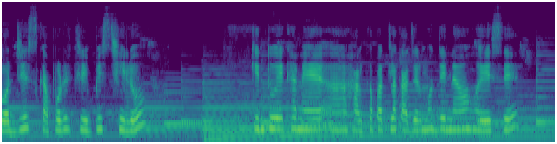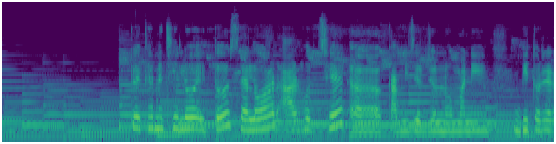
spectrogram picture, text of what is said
গর্জিয়াস কাপড়ের থ্রি পিস ছিল। কিন্তু এখানে হালকা পাতলা কাজের মধ্যে নেওয়া হয়েছে। তো এখানে ছিল এই তো সালোয়ার আর হচ্ছে কামিজের জন্য মানে ভিতরের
